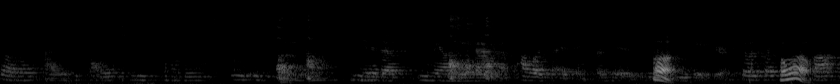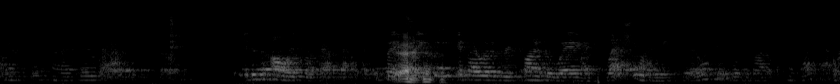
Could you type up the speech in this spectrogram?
So I decided to respond sweetly to and he ended up emailing me back and apologizing for his rude Huh. behavior. So it's like, Oh, wow. soft answer turneth away wrath, so, so it doesn't always work out that way, but it's like, if I would have responded the way my flesh wanted me to, it would not have turned out that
